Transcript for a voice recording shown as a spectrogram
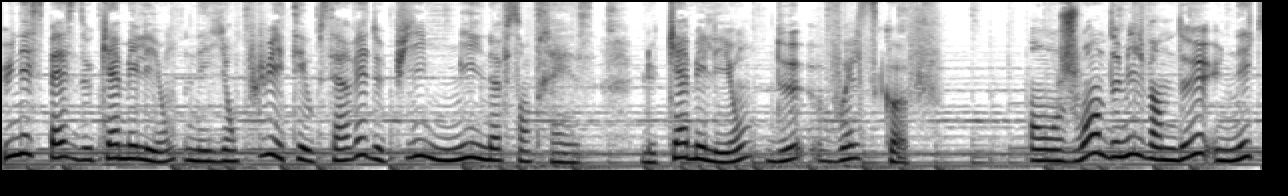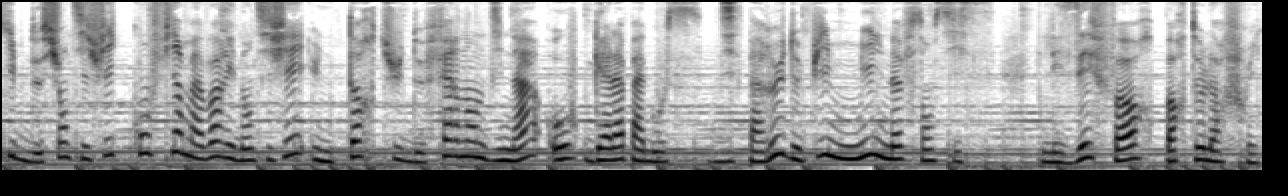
une espèce de caméléon n'ayant plus été observée depuis 1913, le caméléon de Vuelskov. En juin 2022, une équipe de scientifiques confirme avoir identifié une tortue de Fernandina aux Galapagos, disparue depuis 1906 les efforts portent leurs fruits.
